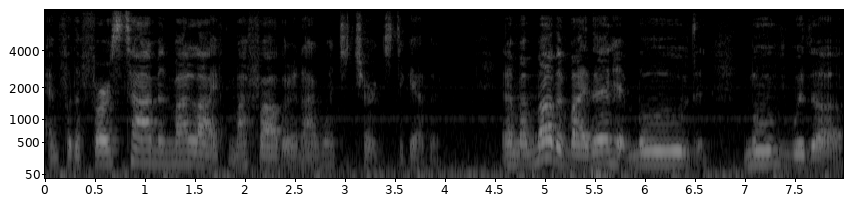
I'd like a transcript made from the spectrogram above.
And for the first time in my life, my father and I went to church together. And my mother by then had moved moved with uh,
